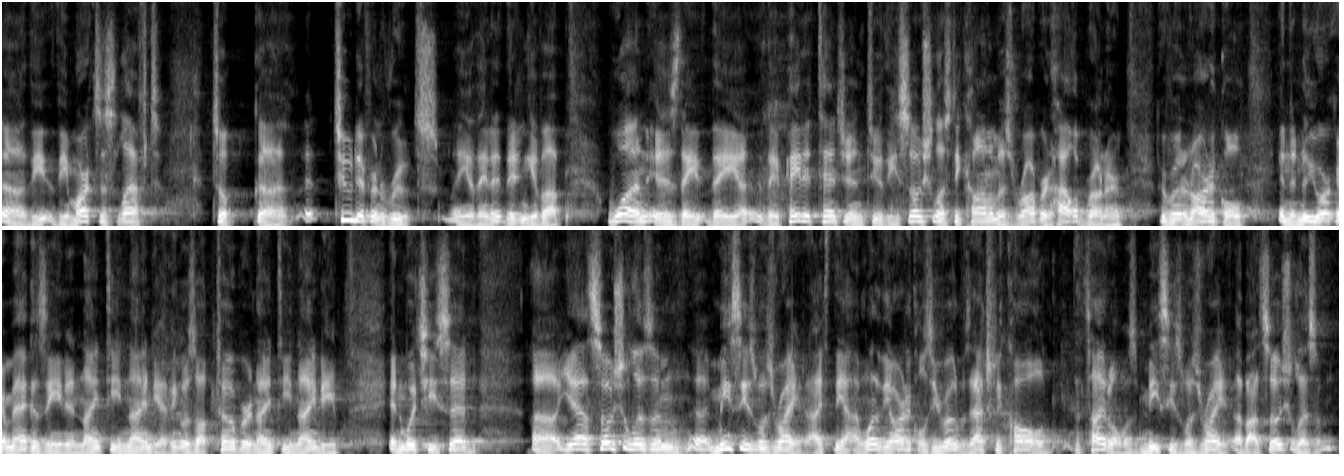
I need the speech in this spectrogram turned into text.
uh, the, the Marxist left took uh, two different routes. You know, they, they didn't give up. One is they they uh, they paid attention to the socialist economist Robert Heilbroner, who wrote an article in the New Yorker magazine in 1990. I think it was October 1990, in which he said. Uh, yeah, socialism. Uh, Mises was right. I, the, one of the articles he wrote was actually called. The title was "Mises was right about socialism,"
